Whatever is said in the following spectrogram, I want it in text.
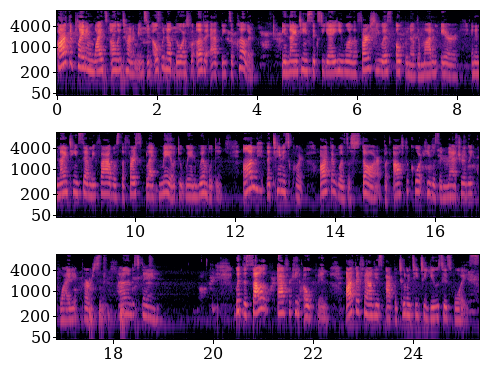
Arthur played in whites only tournaments and opened up doors for other athletes of color. In 1968, he won the first U.S. Open of the modern era, and in 1975 was the first black male to win Wimbledon. On the tennis court, Arthur was a star, but off the court, he was a naturally quiet person. I understand. With the South African Open, Arthur found his opportunity to use his voice.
